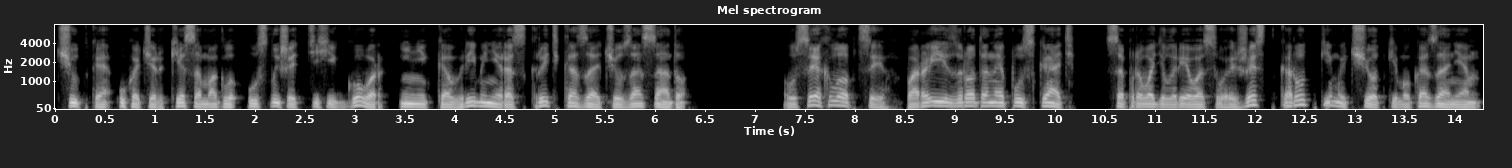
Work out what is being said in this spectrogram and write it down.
Чуткое ухо черкеса могло услышать тихий говор и не ко времени раскрыть казачью засаду. «Усе, хлопцы, пары из рота не пускать!» – сопроводил Рева свой жест коротким и четким указанием.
